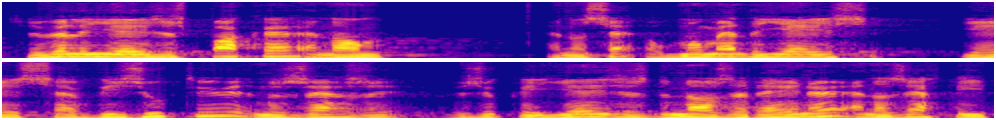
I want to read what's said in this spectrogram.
ze willen Jezus pakken en dan, en dan op het moment dat Jezus, Jezus zegt, wie zoekt u? En dan zeggen ze, we zoeken Jezus de Nazarener. En dan zegt hij,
